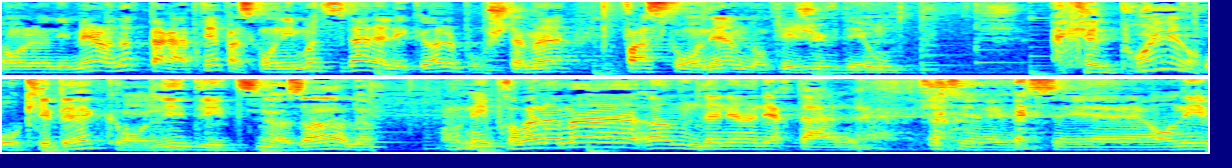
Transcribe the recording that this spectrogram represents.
on a des meilleures notes par après parce qu'on est motivé à l'école pour justement faire ce qu'on aime, donc les jeux vidéo. À quel point, au Québec, on est des dinosaures, là? On est probablement homme de Néandertal, je dirais. Euh, on est,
